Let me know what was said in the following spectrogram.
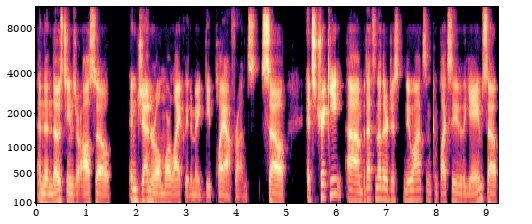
and then those teams are also, in general, more likely to make deep playoff runs. So it's tricky, um, but that's another just nuance and complexity to the game. So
